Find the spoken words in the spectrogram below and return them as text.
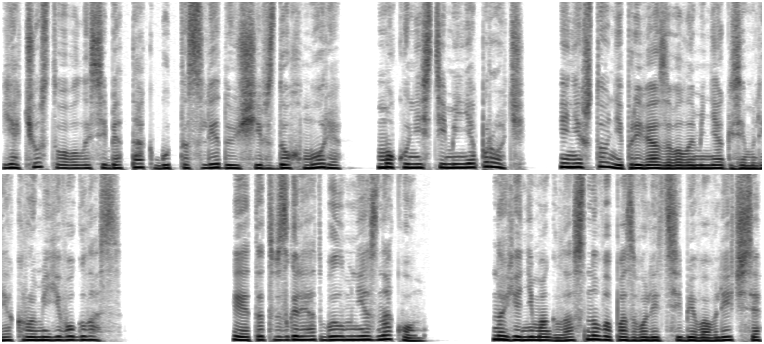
Я чувствовала себя так, будто следующий вздох моря мог унести меня прочь, и ничто не привязывало меня к земле, кроме его глаз. Этот взгляд был мне знаком, но я не могла снова позволить себе вовлечься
